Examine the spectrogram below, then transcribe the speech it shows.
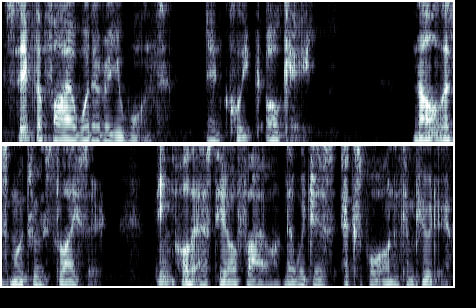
Save the file whatever you want and click OK. Now let's move to Slicer. Import the STL file that we just export on the computer.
